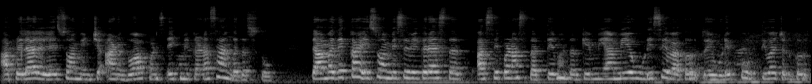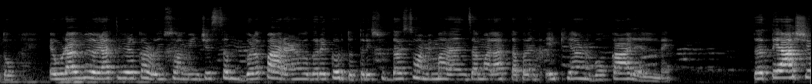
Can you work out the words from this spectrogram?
आपल्याला आलेले स्वामींचे अनुभव आपण एकमेकांना सांगत असतो. त्यामध्ये काही स्वामी सेवेकरी असतात असे पण असतात. ते म्हणतात की मी आम्ही एवढी सेवा करतो एवढे पोती वाचन करतो एवढा वेळात वेळ काढून स्वामींचे सगळं पारायण वगैरे करतो तरी सुद्धा स्वामी महाराजांचा मला आतापर्यंत एकही अनुभव का आलेला नाही. तर ते असे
